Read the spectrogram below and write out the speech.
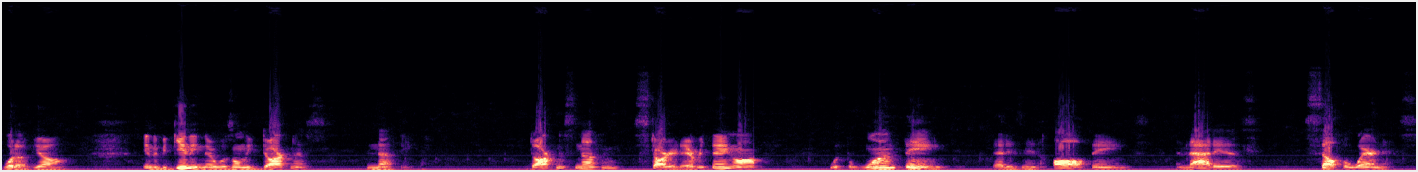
What up, y'all? In the beginning, there was only darkness, nothing. Darkness, nothing started everything off with the one thing that is in all things, and that is self awareness.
